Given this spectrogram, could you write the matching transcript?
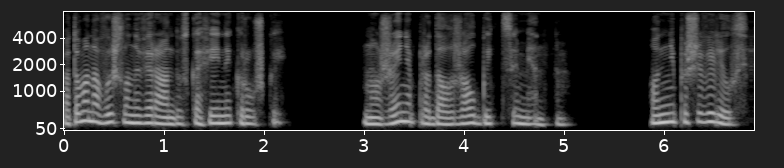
Потом она вышла на веранду с кофейной кружкой. Но Женя продолжал быть цементным. Он не пошевелился.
